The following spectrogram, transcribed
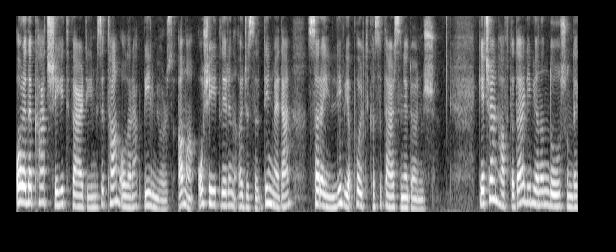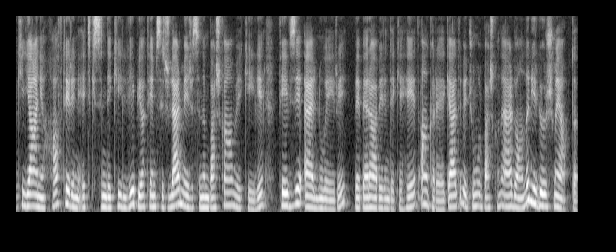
Orada kaç şehit verdiğimizi tam olarak bilmiyoruz ama o şehitlerin acısı dinmeden sarayın Libya politikası tersine dönmüş. Geçen haftada Libya'nın doğusundaki yani Hafter'in etkisindeki Libya Temsilciler Meclisi'nin başkan vekili Fevzi El Nuveyri ve beraberindeki heyet Ankara'ya geldi ve Cumhurbaşkanı Erdoğan'la bir görüşme yaptı.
